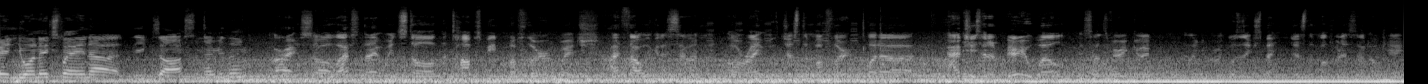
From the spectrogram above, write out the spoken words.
Alright, you wanna explain uh, the exhaust and everything? Alright, so last night we installed the top speed muffler, which I thought was gonna sound alright with just the muffler, but uh, actually sounded very well. It sounds very good. Like, I wasn't expecting just the muffler to sound okay.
